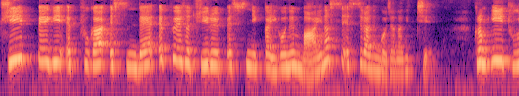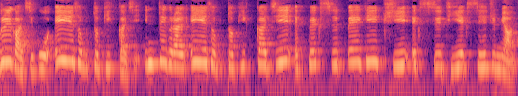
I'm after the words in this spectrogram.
G 빼기 F가 S인데 F에서 G를 뺐으니까 이거는 마이너스 S라는 거잖아. 그치? 그럼 이 둘을 가지고 A에서부터 B까지 인테그랄 A에서부터 B까지 fx 빼기 gx dx 해주면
